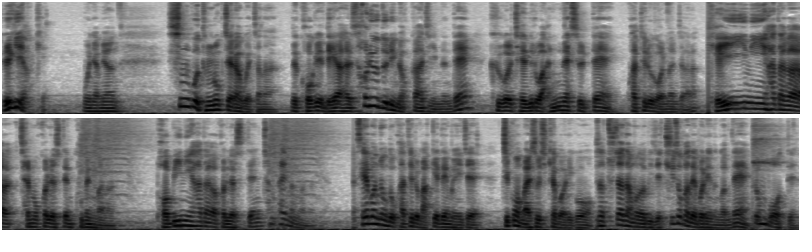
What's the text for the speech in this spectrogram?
되게 약해. 뭐냐면 신고 등록제라고 했잖아. 근데 거기에 내야 할 서류들이 몇 가지 있는데 그걸 제대로 안 냈을 때 과태료가 얼마인지 알아? 개인이 하다가 잘못 걸렸을 땐 900만 원. 법인이 하다가 걸렸을 땐 1,800만 원이야. 세 번 정도 과태료 맞게 되면 이제 직권 말소시켜 버리고 그래서 투자자문업이 이제 취소가 돼 버리는 건데 좀 뭐 어때?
